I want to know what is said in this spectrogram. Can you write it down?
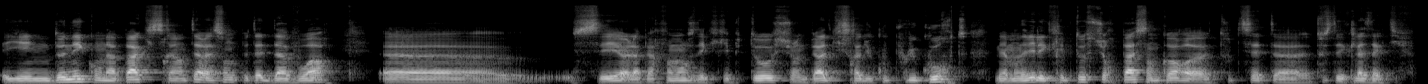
Et il y a une donnée qu'on n'a pas qui serait intéressante peut-être d'avoir. c'est la performance des cryptos sur une période qui sera du coup plus courte, mais à mon avis, les cryptos surpassent encore toute cette, toutes ces classes d'actifs.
